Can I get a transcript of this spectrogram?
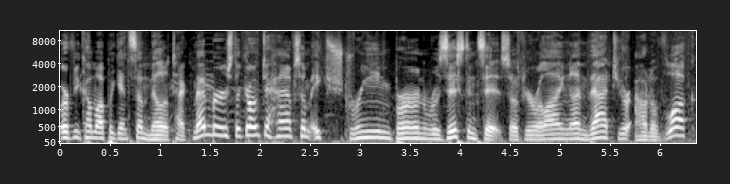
or if you come up against some Militech members, they're going to have some extreme burn resistances, so if you're relying on that, you're out of luck,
